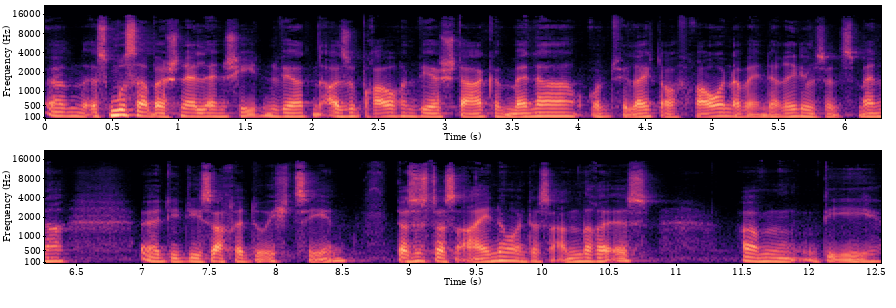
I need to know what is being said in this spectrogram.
Ähm, es muss aber schnell entschieden werden. Also brauchen wir starke Männer und vielleicht auch Frauen, aber in der Regel sind es Männer, äh, die die Sache durchziehen. Das ist das eine. Und das andere ist, ähm, die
